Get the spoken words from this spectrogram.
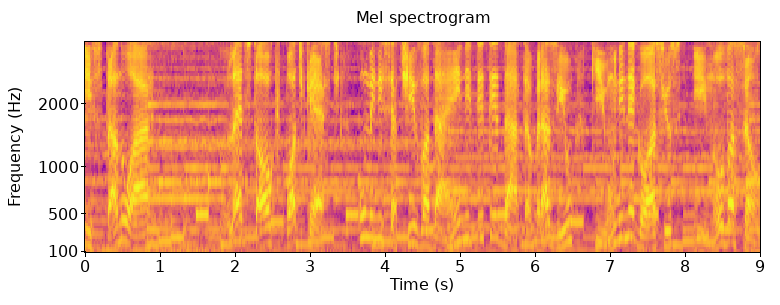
Está no ar. Let's Talk Podcast, uma iniciativa da NTT Data Brasil que une negócios e inovação.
